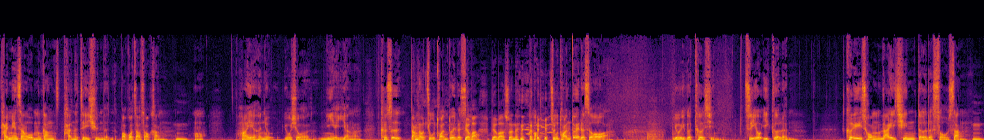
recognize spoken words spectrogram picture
台面上我们刚谈的这一群人，包括赵少康，嗯啊。他也很有优秀啊，你也一样啊。可是当要组团队的时候，不要把不要把我算在那里。组团队的时候啊，有一个特性，只有一个人可以从赖清德的手上，嗯，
